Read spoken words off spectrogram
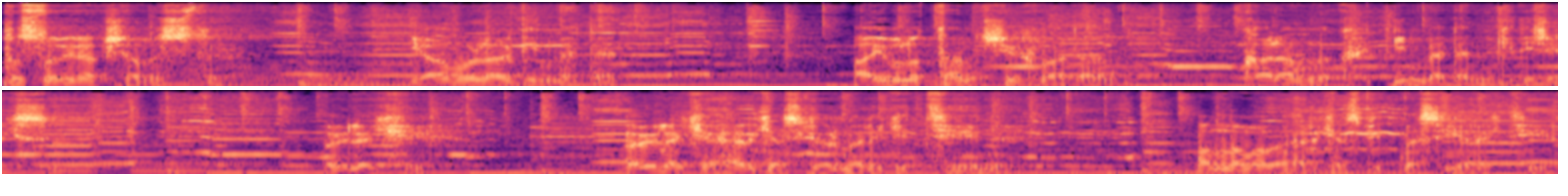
Puslu bir akşamüstü, yağmurlar dinmeden, ay buluttan çıkmadan, karanlık inmeden gideceksin. Öyle ki, öyle ki herkes görmeli gittiğini, anlamalı herkes bitmesi gerektiğini.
